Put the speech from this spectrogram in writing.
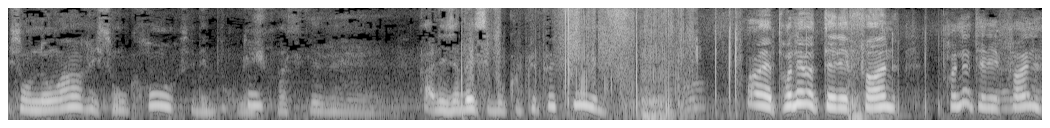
Ils sont noirs, ils sont gros. C'est des boutons. je pense que les... Ah, les abeilles, c'est beaucoup plus petit. Ouais, prenez votre téléphone. Prenez le téléphone.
